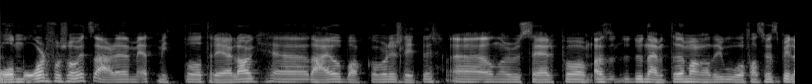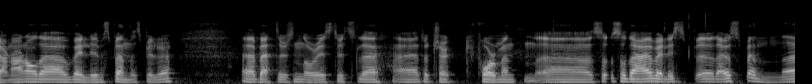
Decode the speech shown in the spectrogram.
og mål, for så vidt, så er det et midt på tre-lag. Eh, Det er jo bakover de sliter. Eh, Og når du ser på altså, Du du nevnte mange av de gode offensive spillerne her nå, det er veldig spennende spillere. Eh, Batterson, Norris, Tutsle uh, Tuchuk, Foreman eh, Så, så det, er veldig, det er jo spennende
